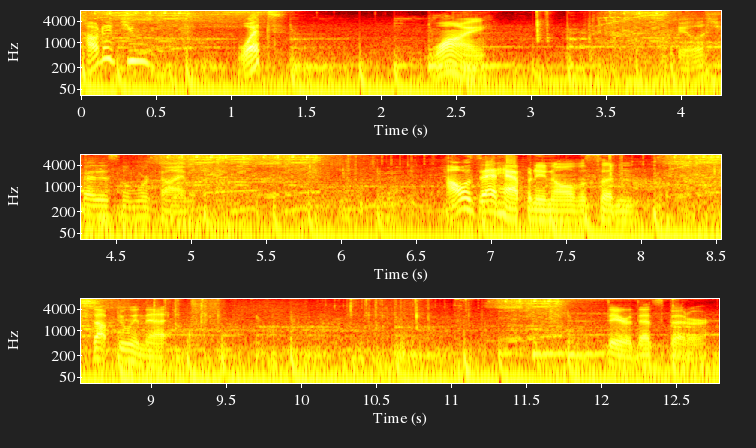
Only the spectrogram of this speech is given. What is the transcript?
How did you... What? Why? Okay, let's try this one more time. How is that happening all of a sudden? Stop doing that. There, that's better.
